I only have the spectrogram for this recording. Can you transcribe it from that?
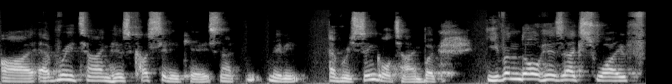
uh, every time his custody case, not maybe every single time, but even though his ex-wife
